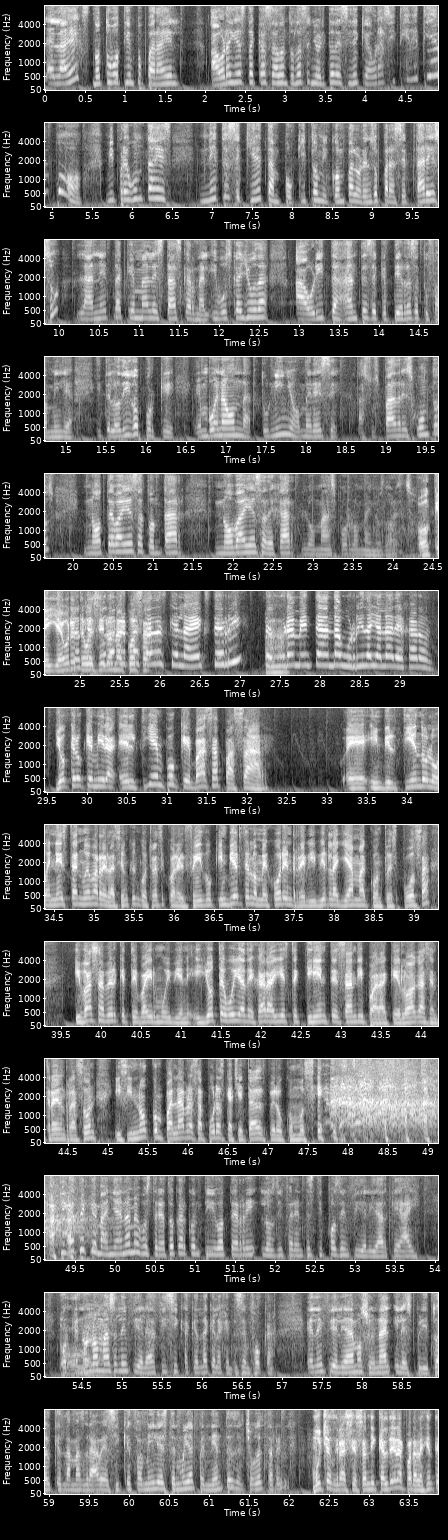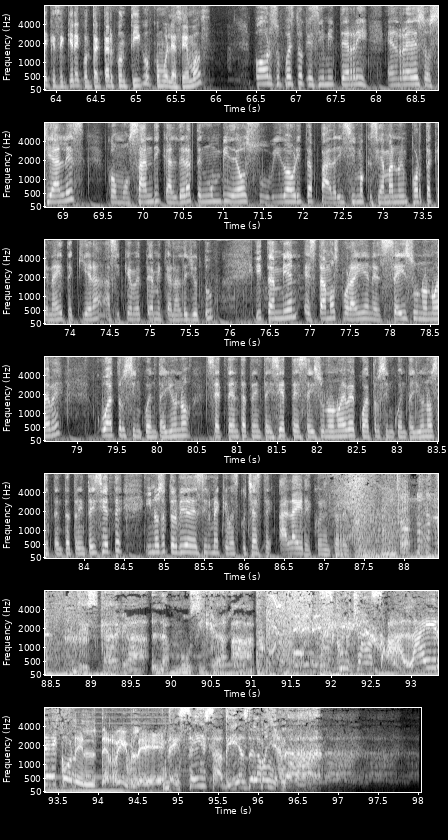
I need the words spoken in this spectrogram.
la, la ex no tuvo tiempo para él. Ahora ya está casado, entonces la señorita decide que ahora sí tiene tiempo. Mi pregunta es, ¿neta se quiere tan poquito mi compa Lorenzo para aceptar eso? La neta, qué mal estás, carnal. Y busca ayuda ahorita, antes de que pierdas a tu familia. Y te lo digo porque, en buena onda, tu niño merece a sus padres juntos. No te vayas a tontar, no vayas a dejar lo más por lo menos, Lorenzo. Ok, y ahora Lo te voy a decir una cosa. pasado es que la ex Terry seguramente anda aburrida, ya la dejaron. Yo creo que, mira, el tiempo que vas a pasar eh, invirtiéndolo en esta nueva relación que encontraste con el Facebook, inviértelo mejor en revivir la llama con tu esposa y vas a ver que te va a ir muy bien. Y yo te voy a dejar ahí este cliente, Sandy, para que lo hagas entrar en razón. Y si no, con palabras a puras cachetadas, pero como sea. Fíjate que mañana me gustaría tocar contigo, Terry, los diferentes tipos de infidelidad que hay. Porque no nomás es la infidelidad física, que es la que la gente se enfoca, es la infidelidad emocional y la espiritual, que es la más grave. Así que familia, estén muy al pendientes del show del terrible. Muchas gracias, Sandy Caldera. Para la gente que se quiere contactar contigo, ¿cómo le hacemos? Por supuesto que sí, mi Terry, en redes sociales como Sandy Caldera. Tengo un video subido ahorita padrísimo que se llama No importa que nadie te quiera, así que vete a mi canal de YouTube. Y también estamos por ahí en el 619. 451-7037, 619-451-7037. Y no se te olvide decirme que me escuchaste al aire con el terrible. Descarga la música a. Escuchas al aire con el terrible. De 6 a 10 de la mañana.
